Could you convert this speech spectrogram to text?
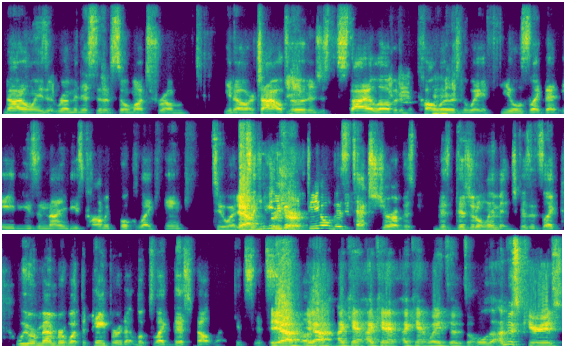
not only is it reminiscent of so much from you know our childhood and just the style of it and the colors and the way it feels like that 80s and 90s comic book like ink to it. Yeah, like you, for you sure. can feel this texture of this this digital image because it's like we remember what the paper that looked like this felt like. It's it's Yeah, uh, yeah. I can't, I can't, I can't wait to, to hold it. I'm just curious.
